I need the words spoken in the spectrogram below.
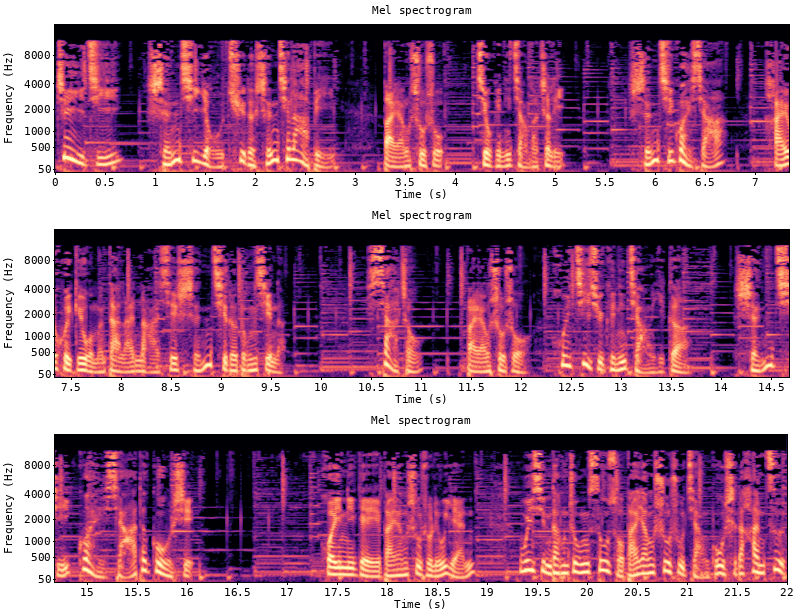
这一集神奇有趣的神奇蜡笔，白杨叔叔就给你讲到这里。神奇怪侠还会给我们带来哪些神奇的东西呢？下周，白杨叔叔会继续给你讲一个神奇怪侠的故事。欢迎你给白杨叔叔留言，微信当中搜索“白杨叔叔讲故事”的汉字，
